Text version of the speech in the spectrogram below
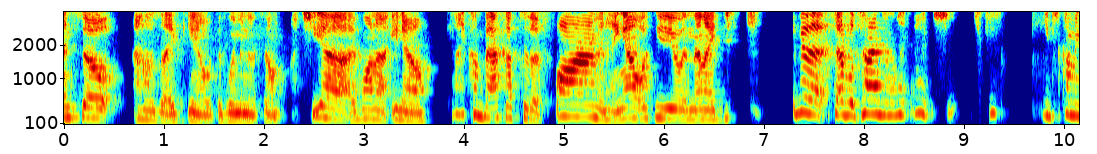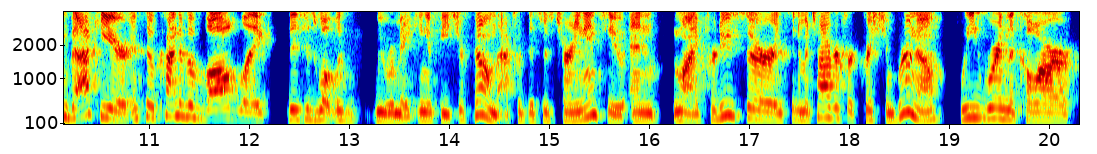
And so I was like, you know, with the women in the film, Chia, I want to, you know, can I come back up to the farm and hang out with you? And then I did, I did that several times. I'm like, oh, she, she's keeps coming back here. And so kind of evolved like this is what was we were making a feature film. That's what this was turning into. And my producer and cinematographer, Christian Bruno, we were in the car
